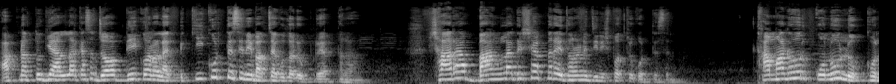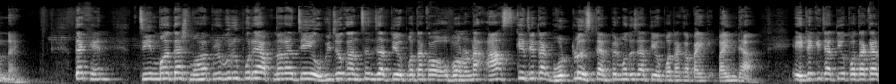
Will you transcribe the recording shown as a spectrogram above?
আপনার তো গিয়ে আল্লাহর কাছে জবাব দিয়ে করা লাগবে? কি করতেছেন এই বাচ্চাগুলোর উপরে আপনারা? সারা বাংলাদেশে আপনারা এই ধরনের জিনিসপত্র করতেছেন। থামানোর কোনো লক্ষণ নাই। দেখেন, চিন্ময় দাস মহাপ্রভুর উপরে আপনারা যে অভিযোগ আনছেন জাতীয় পতাকা অবমাননা, আজকে যেটা ঘটলো, স্ট্যাম্পের মধ্যে জাতীয় পতাকা বাইন্ধা এটা কি জাতীয় পতাকার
